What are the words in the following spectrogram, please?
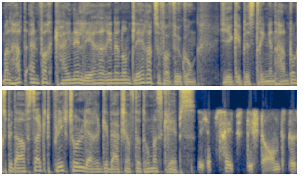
Man hat einfach keine Lehrerinnen und Lehrer zur Verfügung. Hier gibt es dringend Handlungsbedarf, sagt Pflichtschullehrer-Gewerkschafter Thomas Krebs. Ich habe selbst gestaunt, dass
